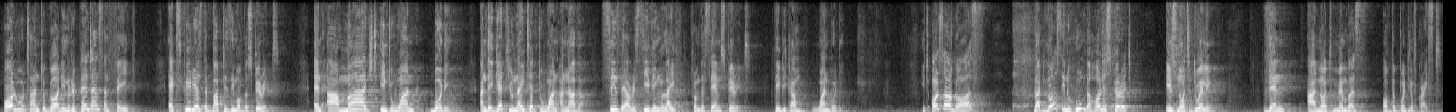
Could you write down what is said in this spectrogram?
All who turn to God in repentance and faith experience the baptism of the Spirit and are merged into one body, and they get united to one another since they are receiving life from the same Spirit. They become one body. It also goes that those in whom the Holy Spirit is not dwelling then are not members of the body of Christ.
